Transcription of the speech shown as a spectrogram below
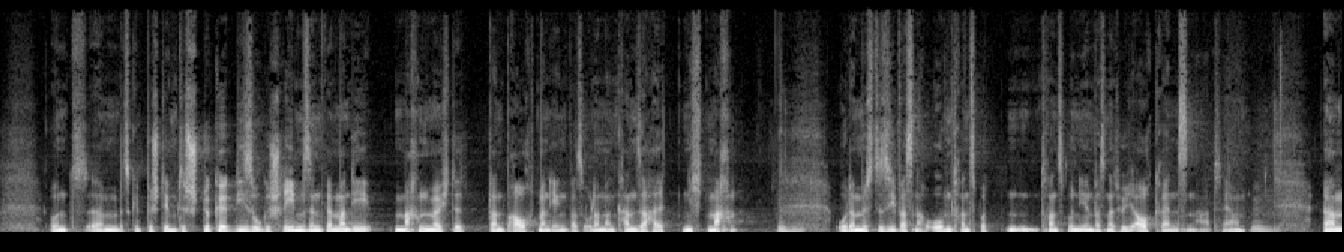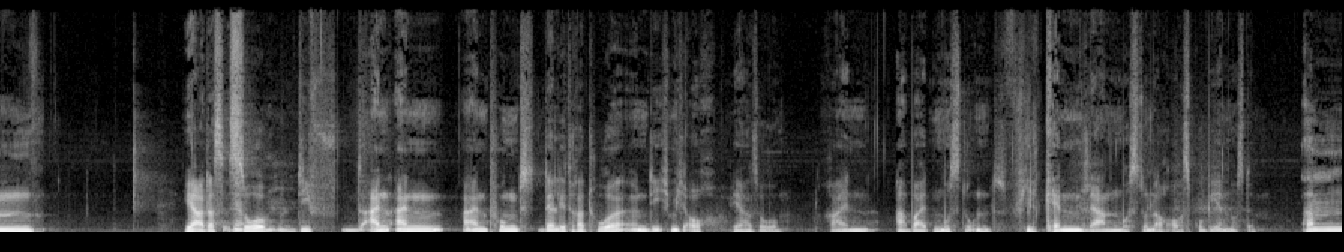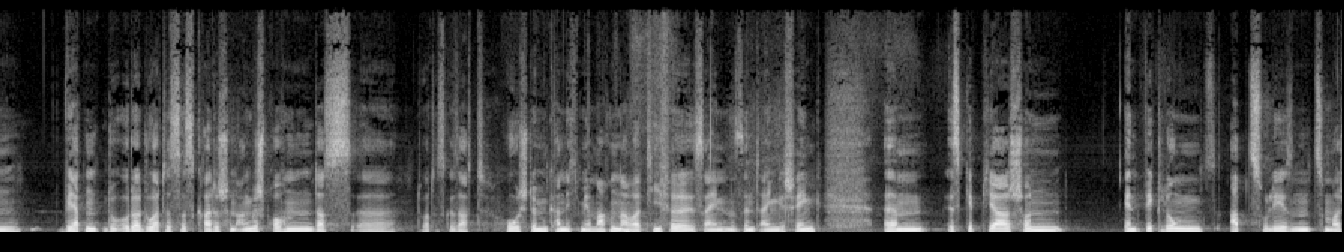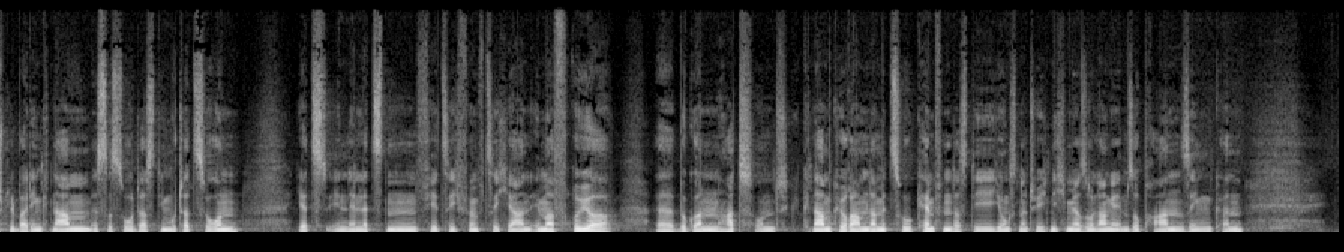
Und ähm, es gibt bestimmte Stücke, die so geschrieben sind, wenn man die machen möchte, dann braucht man irgendwas oder man kann sie halt nicht machen. Mhm. Oder müsste sie was nach oben transponieren, was natürlich auch Grenzen hat. Ja? Mhm. Ähm, ja, das ist ja. so die, ein, ein, ein Punkt der Literatur, in die ich mich auch ja so reinarbeiten musste und viel kennenlernen musste und auch ausprobieren musste. Ähm, wir hatten, du oder du hattest es gerade schon angesprochen, dass äh, du hattest gesagt, hohe Stimmen kann ich mir machen, aber Tiefe ist ein, sind ein Geschenk. Ähm, es gibt ja schon Entwicklungen abzulesen, zum Beispiel bei den Knaben ist es so, dass die Mutation jetzt in den letzten 40, 50 Jahren immer früher äh, begonnen hat. Und Knabenchöre haben damit zu kämpfen, dass die Jungs natürlich nicht mehr so lange im Sopran singen können.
